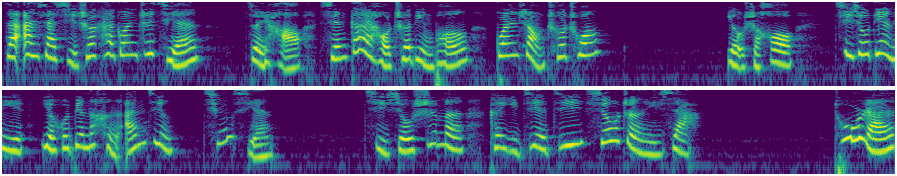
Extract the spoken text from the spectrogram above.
在按下洗车开关之前，最好先盖好车顶棚，关上车窗。有时候，汽修店里也会变得很安静、清闲，汽修师们可以借机休整一下。突然，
